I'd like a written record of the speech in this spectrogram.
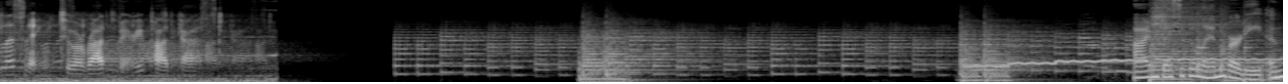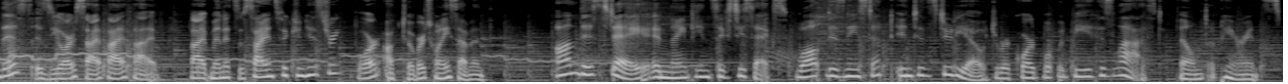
listening to a Roddenberry podcast. I'm Jessica Lynn Verdi, and this is your Sci Fi 5, five minutes of science fiction history for October 27th. On this day in 1966, Walt Disney stepped into the studio to record what would be his last filmed appearance.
